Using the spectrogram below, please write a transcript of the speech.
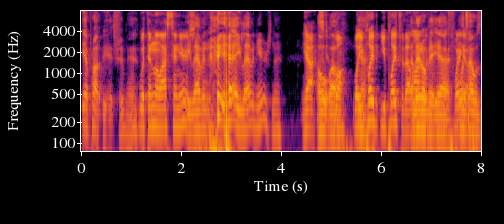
yeah, probably. Yeah, sure, man. Within the last ten years. 11, yeah, 11 years now. Yeah. Oh, wow. Well, well, you played. You played for that a little bit, yeah. with. Once I was,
